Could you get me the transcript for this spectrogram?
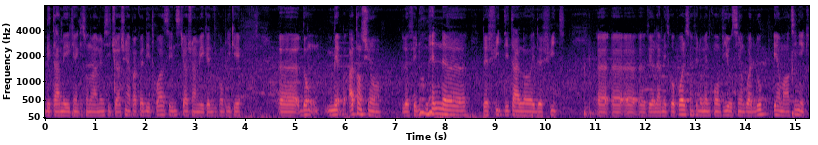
d'États américains qui sont dans la même situation. Il n'y a pas que Détroit, c'est une situation américaine qui est compliquée. Euh, donc, mais attention, le phénomène de fuite des talents et de fuite vers la métropole, c'est un phénomène qu'on vit aussi en Guadeloupe et en Martinique.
